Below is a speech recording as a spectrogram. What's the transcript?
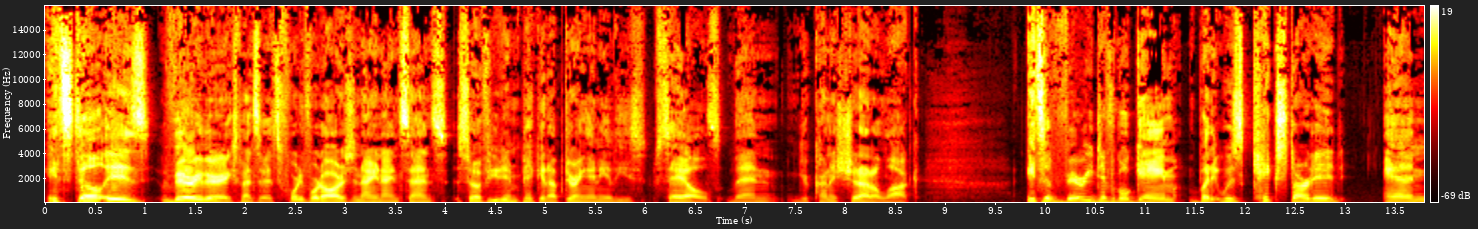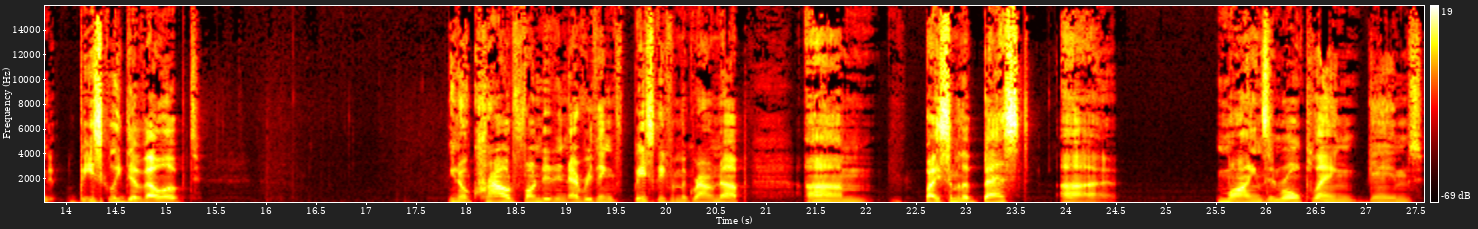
It still is very very expensive. It's $44.99. So if you didn't pick it up during any of these sales, then you're kind of shit out of luck. It's a very difficult game, but it was kickstarted and basically developed you know, crowdfunded and everything, basically from the ground up, um, by some of the best uh, minds in role playing games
